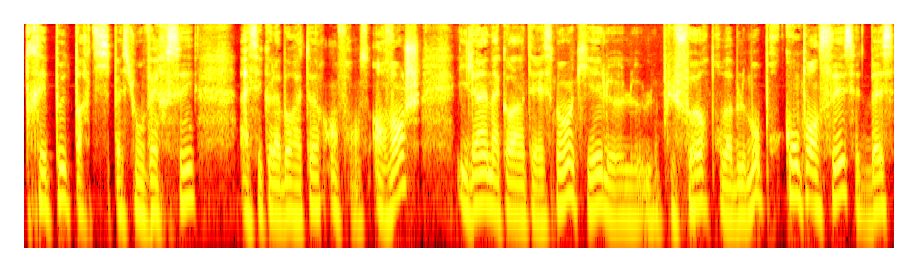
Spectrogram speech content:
très peu de participation versée à ses collaborateurs en France. En revanche, il a un accord d'intéressement qui est le, le, le, plus fort probablement pour compenser cette baisse,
